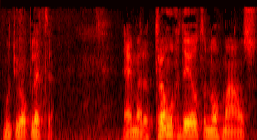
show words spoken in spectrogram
Moet u opletten. maar het troongedeelte, nogmaals,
